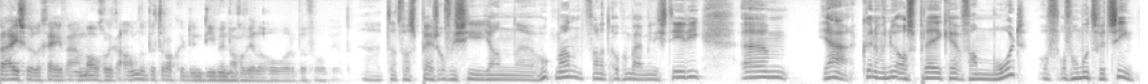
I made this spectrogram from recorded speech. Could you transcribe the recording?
prijs willen geven aan mogelijke andere betrokkenen die we nog willen horen, bijvoorbeeld. Uh, dat was persofficier Jan uh, Hoekman van het Openbaar Ministerie. Um, Ja, kunnen we nu al spreken van moord? Of, of hoe moeten we het zien?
